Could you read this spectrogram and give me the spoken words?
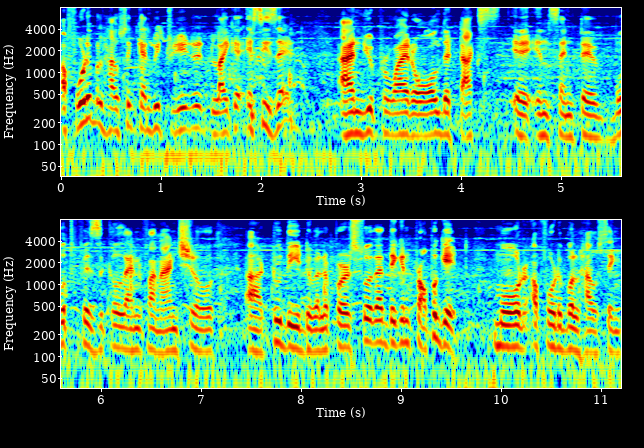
affordable housing can be treated like a SEZ and you provide all the tax uh, incentive, both physical and financial, uh, to the developers so that they can propagate more affordable housing.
